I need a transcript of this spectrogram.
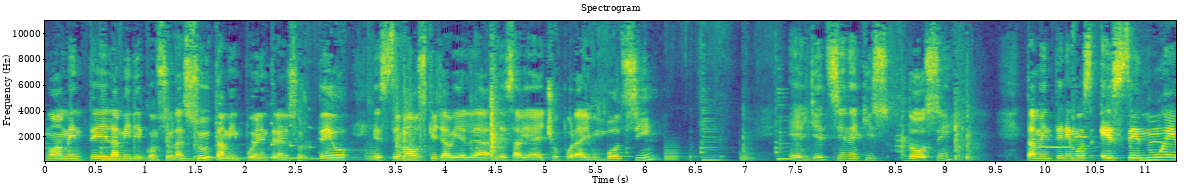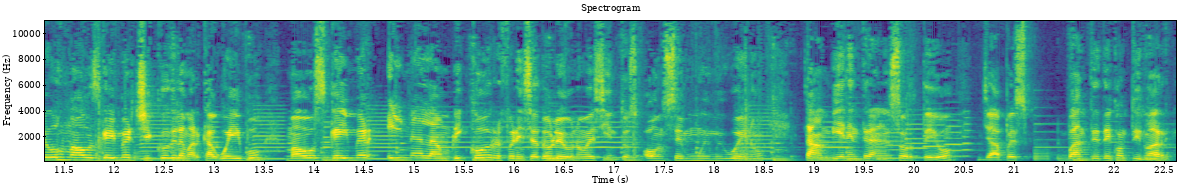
nuevamente la mini consola Su también pueden entrar en el sorteo este mouse que ya había, les había hecho por ahí un boxing el Jetson X12 también tenemos este nuevo mouse gamer chico de la marca Weibo, mouse gamer inalámbrico, referencia W911, muy muy bueno. También entrará en el sorteo. Ya pues antes de continuar,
